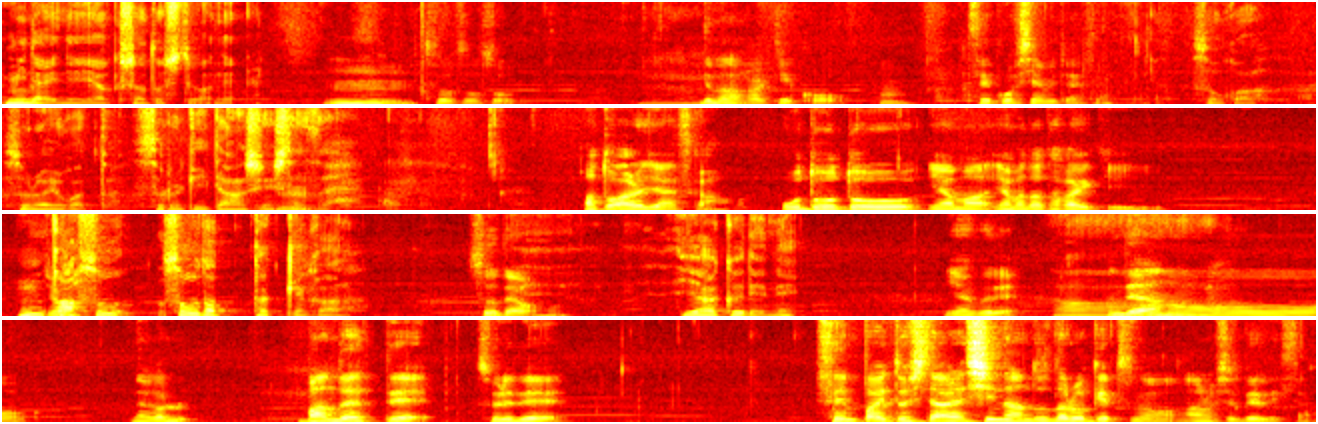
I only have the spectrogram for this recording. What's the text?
見ないね、役者としてはね。うん、そうそうそう。でもなんか結構、うん、成功してるみたいですよ。そうか。それはよかった。それ聞いて安心したぜ。あとあれじゃないですか。弟山、山田孝之。よん？あ、そう、そうだったっけか。そうだよ。役でね。役で。あーで、あのーなんか、バンドやって、それで、先輩としてあれ、シーナザ・ロケッツのあの人出てきたの。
